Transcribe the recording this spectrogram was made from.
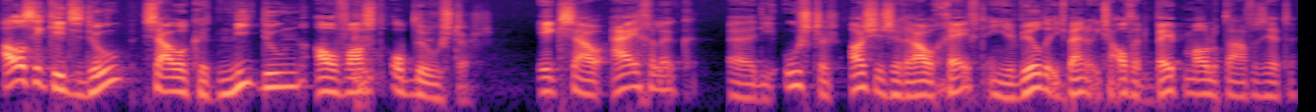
als ik iets doe, zou ik het niet doen alvast op de oesters. Ik zou eigenlijk eh, die oesters, als je ze rauw geeft en je wilde iets bij doen, ik zou altijd een pepermolen op tafel zetten.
